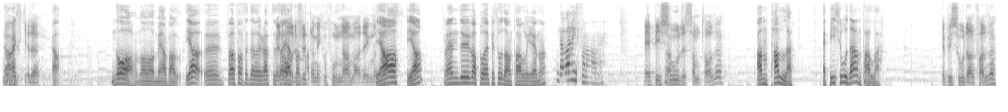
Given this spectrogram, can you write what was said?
Nå Ja, virker det. Nå, nå må vi iallfall Ja, uh, bare fortsett det du glemte. Men har du flytta mikrofonen nærmere deg? Ja, ja. Men du var på episodeantall-greiene. Det var litt for nærme. Episodesamtale? Antallet. Episodeantallet. Episodeanfallet?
